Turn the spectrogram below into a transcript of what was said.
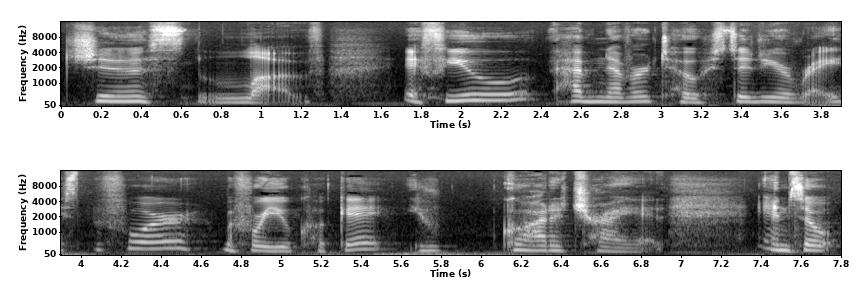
just love. If you have never toasted your rice before, before you cook it, you've got to try it. And so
